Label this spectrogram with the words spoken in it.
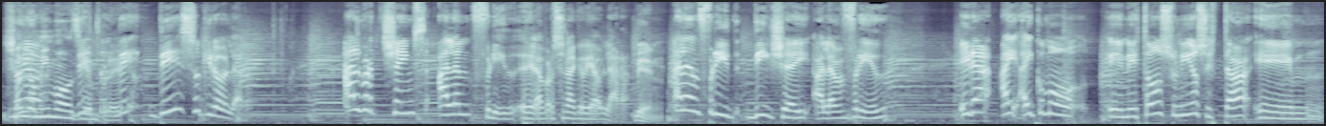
ya Voy es lo a- mismo de siempre. esto- de, de eso quiero hablar. Albert James Alan Freed es de la persona que voy a hablar. Bien. Alan Freed, DJ Alan Freed, Era, hay, hay como, en Estados Unidos está eh,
